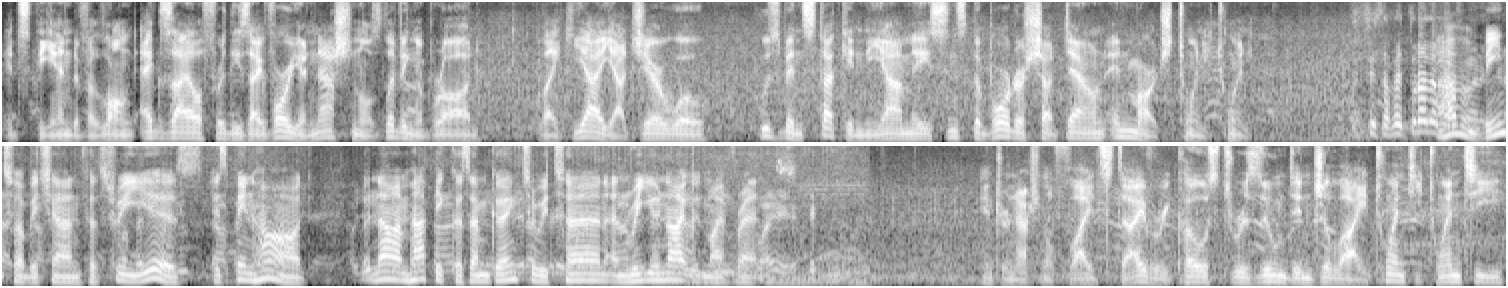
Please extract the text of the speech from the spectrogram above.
It's the end of a long exile for these Ivorian nationals living abroad, like Yaya Jerwo, who's been stuck in Niamey since the border shut down in March 2020. I haven't been to Abidjan for three years. It's been hard. But now I'm happy because I'm going to return and reunite with my friends. International flights to Ivory Coast resumed in July 2020,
